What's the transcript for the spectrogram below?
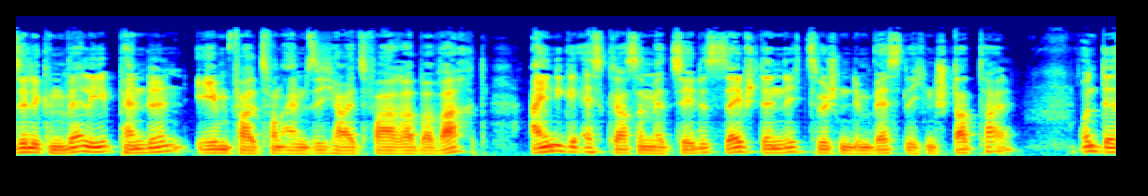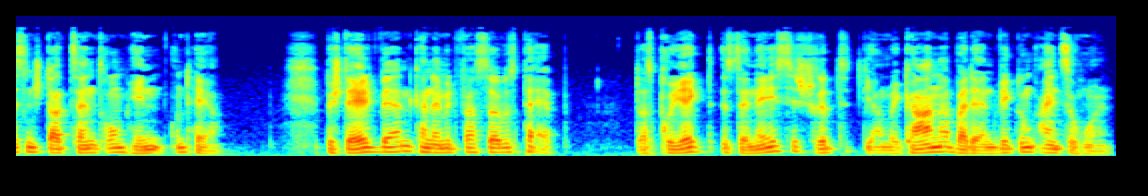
Silicon Valley pendeln, ebenfalls von einem Sicherheitsfahrer überwacht, einige S-Klasse Mercedes selbstständig zwischen dem westlichen Stadtteil und dessen Stadtzentrum hin und her. Bestellt werden kann der Mitfahrservice per App. Das Projekt ist der nächste Schritt, die Amerikaner bei der Entwicklung einzuholen.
